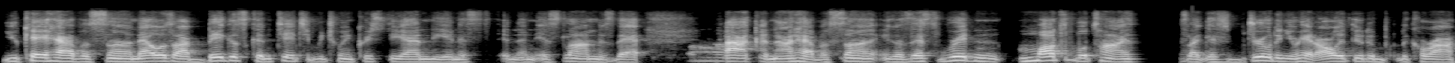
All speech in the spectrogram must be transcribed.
You can't have a son. That was our biggest contention between Christianity and, and, Islam is that Wow. God cannot have a son because that's written multiple times. Like it's drilled in your head all the way through the, the Quran.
